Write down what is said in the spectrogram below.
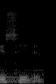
seated.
